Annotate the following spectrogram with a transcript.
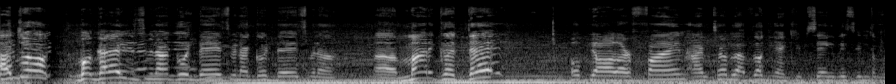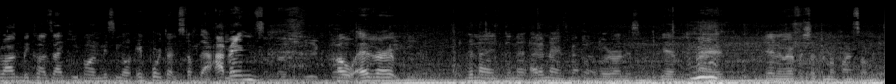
I joke. But guys, it's been a good day. It's been a good day. It's been a uh, mighty good day. Hope y'all are fine. I'm terrible at vlogging. I keep saying this in the vlog because I keep on missing out important stuff that happens. However, the night, the night, I don't know, it's not gonna go around this. Yeah, alright. Yeah, no, we have to shut them up on something.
